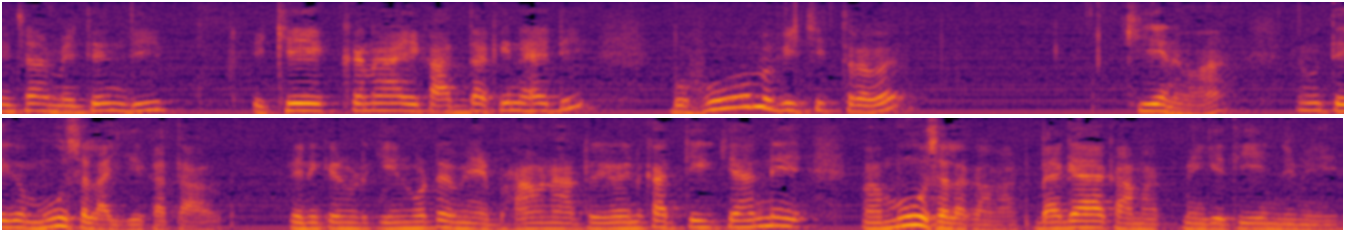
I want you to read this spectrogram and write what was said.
නිසා මෙතෙන්දී එක එකනා ඒක අත්දකින්න හැටි බොහෝම විචිත්‍රව කියනවා. නමුත් ඒක මූසලයි කතාව. වෙන කෙනෙකුට කියනකොට මේ භාවනාවට වෙන කට්ටිය කියන්නේ මම මූසලකමක්, බගෑකමක් මේකේ තියෙන්නේ මේ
